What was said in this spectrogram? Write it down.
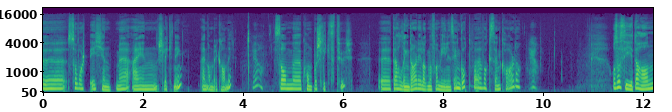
uh, så ble jeg kjent med en slektning, en amerikaner, Ja. som kom på slektstur til Hallingdal i lag med familien sin. Godt voksen kar, da. Ja. Og så sier til han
